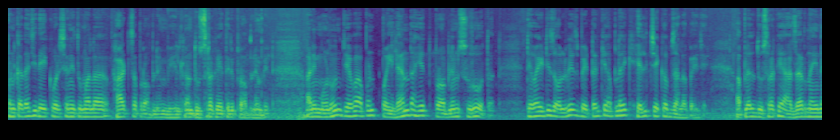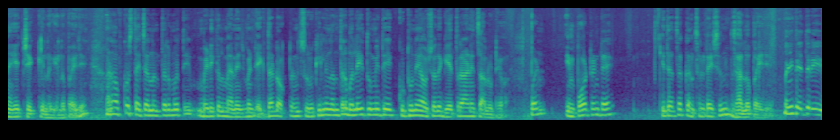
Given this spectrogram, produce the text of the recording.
पण कदाचित एक वर्षाने तुम्हाला हार्टचा प्रॉब्लेम होईल किंवा दुसरा काहीतरी प्रॉब्लेम होईल. आणि म्हणून जेव्हा आपण पहिल्यांदा हे प्रॉब्लेम सुरू होतात तेव्हा इट इज ऑलवेज बेटर की आपला एक हेल्थ चेकअप झाला पाहिजे. आपल्याला दुसरा काही आजार नाही ना हे चेक केलं गेलं पाहिजे. आणि ऑफकोर्स त्याच्यानंतर मग ती मेडिकल मॅनेजमेंट एकदा डॉक्टरांनी सुरू केली नंतर भलेही तुम्ही ते कुठूनही औषधं घेत राहा आणि चालू ठेवा. पण इम्पॉर्टंट आहे की त्याचं कन्सल्टेशन झालं पाहिजे. म्हणजे काहीतरी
